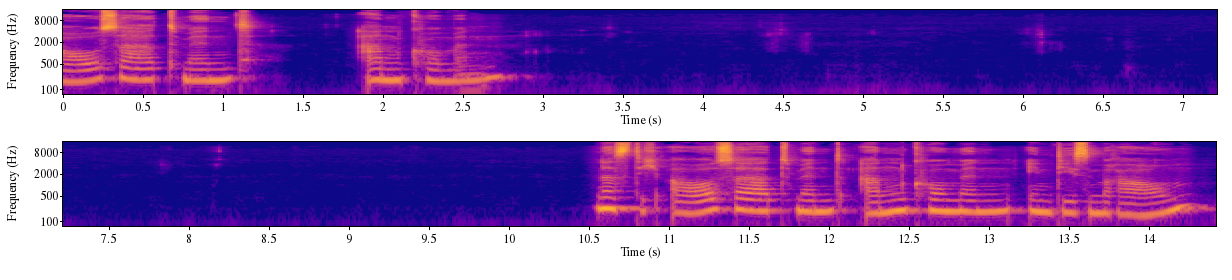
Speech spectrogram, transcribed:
Ausatmend ankommen. Lass dich ausatmend ankommen in diesem Raum.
